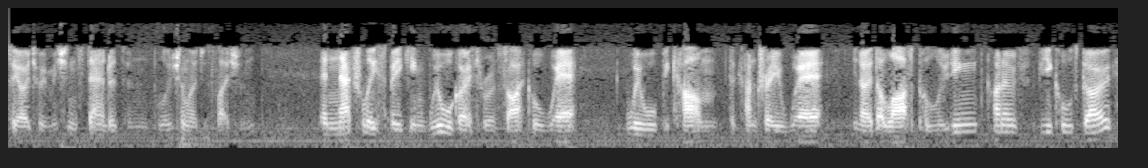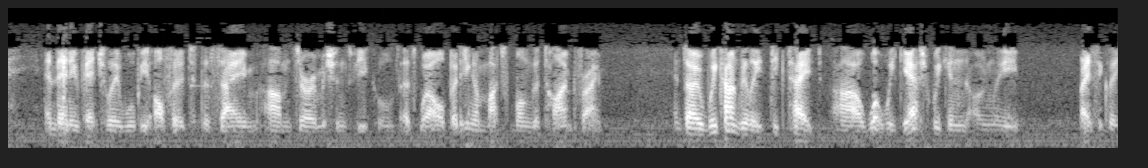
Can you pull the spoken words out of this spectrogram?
CO2 emission standards and pollution legislation, then naturally speaking, we will go through a cycle where we will become the country where, you know, the last polluting kind of vehicles go, and then eventually we'll be offered the same um, zero emissions vehicles as well, but in a much longer time frame. And so we can't really dictate uh, what we get. We can only basically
